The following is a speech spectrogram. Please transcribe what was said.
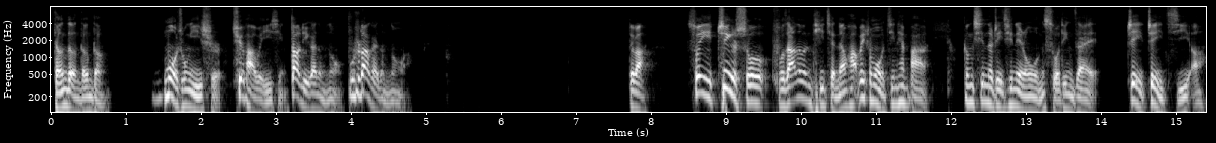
等等等等，莫衷一是，缺乏唯一性。到底该怎么弄？不知道该怎么弄啊，对吧？所以这个时候复杂的问题简单化。为什么我今天把？更新的这期内容，我们锁定在这这一集啊，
